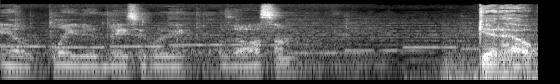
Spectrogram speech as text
you know, bladed, basically. Was awesome? Get help.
